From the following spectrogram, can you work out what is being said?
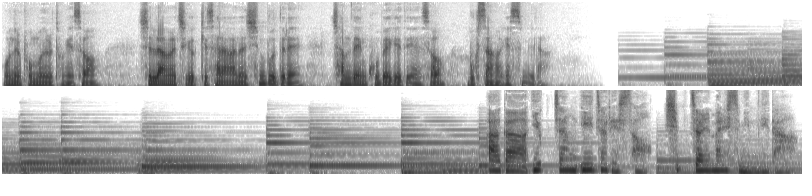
오늘 본문을 통해서 신랑을 지극히 사랑하는 신부들의 참된 고백에 대해서 묵상하겠습니다. 아가 6장 2절에서 10절 말씀입니다.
